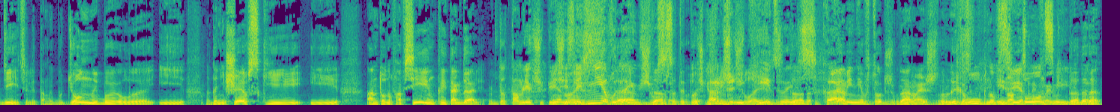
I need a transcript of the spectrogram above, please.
деятели. Там и Буденный был, и Данишевский, и Антонов Овсеенко и так далее. Да там легче перечислить не, ну, не выдающегося да, с этой точки зрения Орджоникидзе, да, да. Каменев тот же, да, понимаешь? Рыков, Клубнов, Затонский. Да, да, да.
